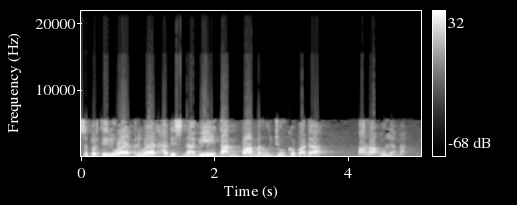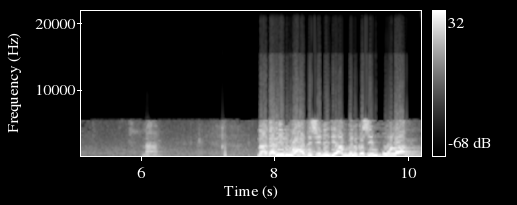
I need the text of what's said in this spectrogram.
seperti riwayat-riwayat hadis Nabi tanpa merujuk kepada para ulama. Nah, nah dari dua hadis ini diambil kesimpulan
